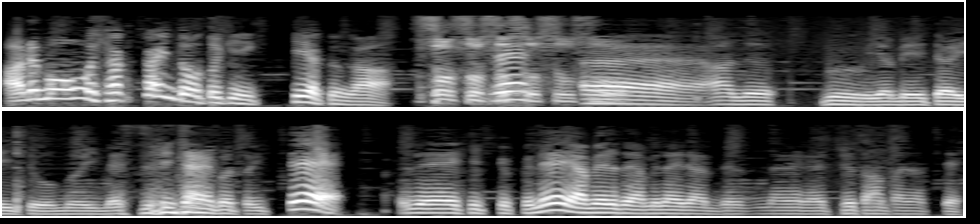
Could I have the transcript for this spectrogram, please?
あれも100回の時に、ケイヤ君が、そうそうそうそうそうえそう。ー、あの、もうやめたいと思います、みたいなこと言って、で、結局ね、やめるとやめないだで、なんか中途半端になって、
